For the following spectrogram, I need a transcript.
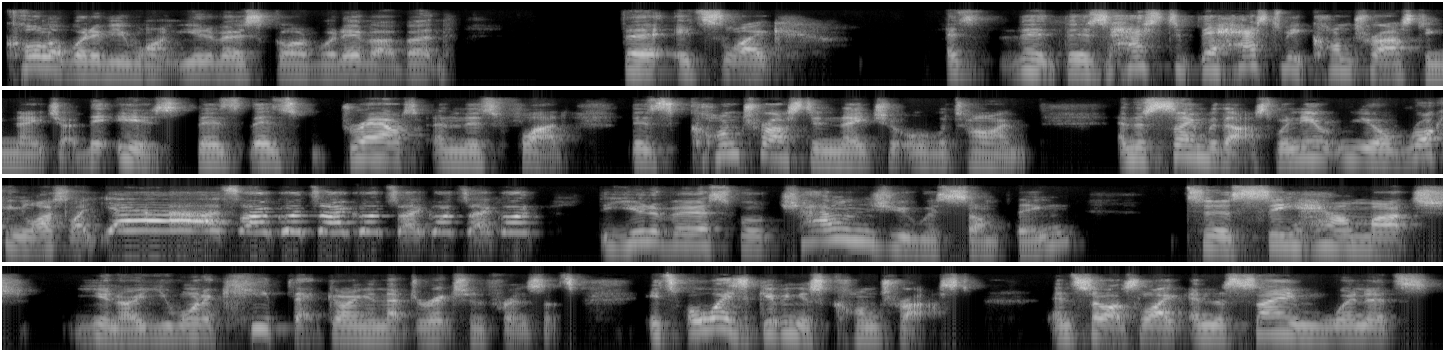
call it whatever you want, universe, God, whatever, but that it's like as there, there's has to there has to be contrasting nature. There is. There's there's drought and there's flood. There's contrast in nature all the time. And the same with us. When you're, you're rocking life's like, yeah, so good, so good, so good, so good. The universe will challenge you with something to see how much you know you want to keep that going in that direction for instance it's always giving us contrast and so it's like, and the same when it's,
